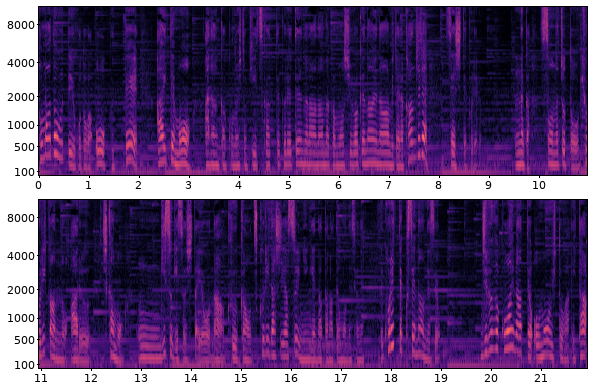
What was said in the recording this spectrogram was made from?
戸惑うっていうことが多くって相手もあなんかこの人気使ってくれてんだななんだか申し訳ないなみたいな感じで接してくれる。なんかそんなちょっと距離感のあるしかもうんギスギスしたような空間を作り出しやすい人間だったなって思うんですよね。でこれって癖なんですよ。自分が怖いなって思う人がいた。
